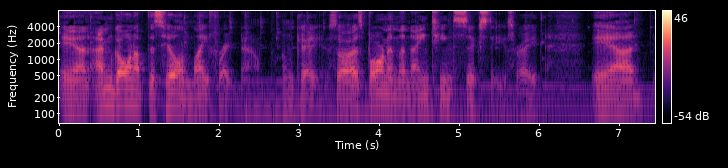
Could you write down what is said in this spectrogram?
and I'm going up this hill in life right now Okay, so I was born in the 1960s, right? And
